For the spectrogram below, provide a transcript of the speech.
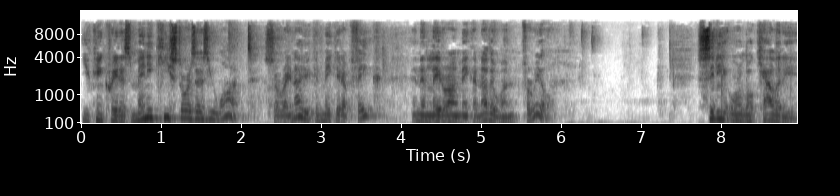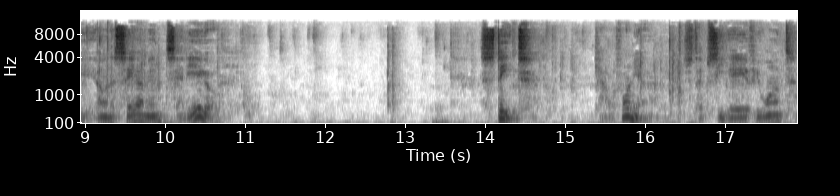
You can create as many key stores as you want. So right now you can make it up fake, and then later on make another one for real. City or locality. I want to say I'm in San Diego. State, California. Just type CA if you want.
